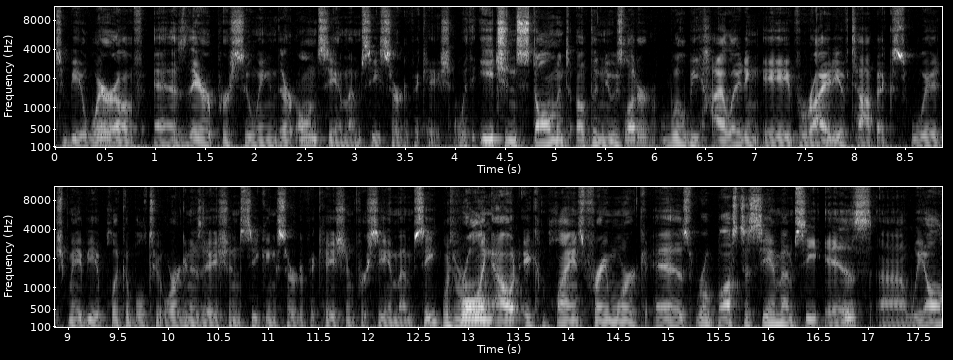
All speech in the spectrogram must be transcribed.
to be aware of as they are pursuing their own CMMC certification. With each installment of the newsletter, we'll be highlighting a variety of topics which may be applicable to organizations seeking certification for CMMC. With rolling out a compliance framework as robust as CMMC is, uh, we all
